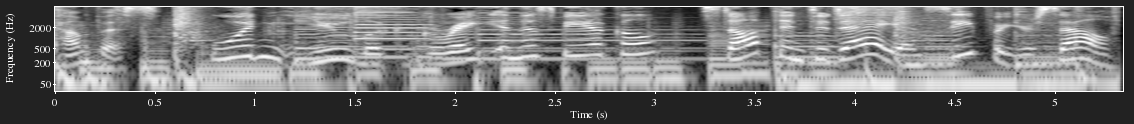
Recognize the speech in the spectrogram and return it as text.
compass. Wouldn't you look great in this vehicle? Stop in today and see for yourself.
